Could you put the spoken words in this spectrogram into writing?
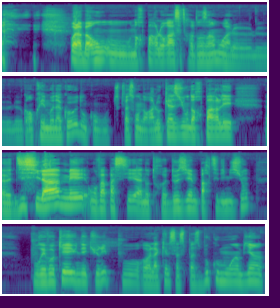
voilà, bah on, en reparlera, ça sera dans un mois, le, Grand Prix de Monaco. Donc, de toute façon, on aura l'occasion d'en reparler euh, d'ici là. Mais on va passer à notre deuxième partie d'émission pour évoquer une écurie pour laquelle ça se passe beaucoup moins bien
